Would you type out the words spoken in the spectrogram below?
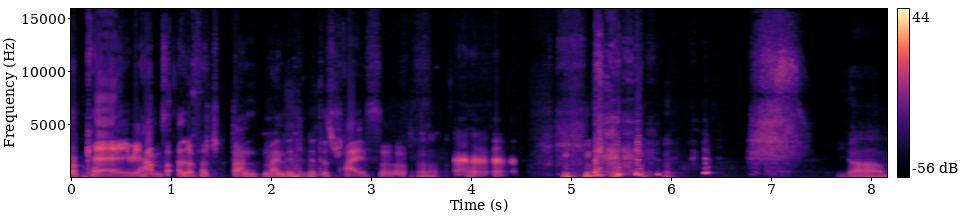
okay, wir haben es alle verstanden. Mein Internet ist scheiße. Ja. ja.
